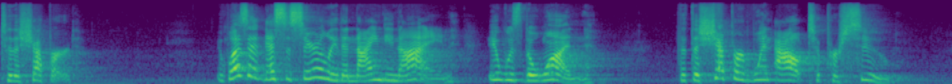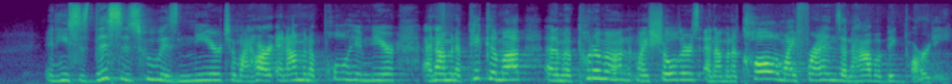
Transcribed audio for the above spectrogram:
to the shepherd? It wasn't necessarily the 99, it was the one that the shepherd went out to pursue. And he says, This is who is near to my heart. And I'm going to pull him near and I'm going to pick him up and I'm going to put him on my shoulders and I'm going to call my friends and have a big party.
